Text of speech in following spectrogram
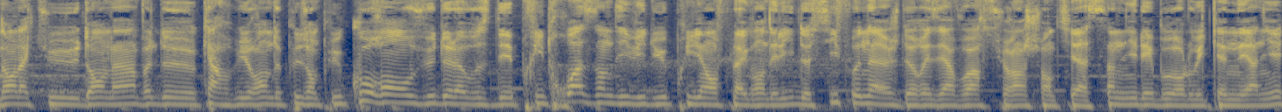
Dans l'actu, dans l'un, vol de carburant de plus en plus courant au vu de la hausse des prix. Trois individus pris en flagrant délit de siphonnage de réservoirs sur un chantier à Saint-Denis-les-Bourgs le week-end dernier.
